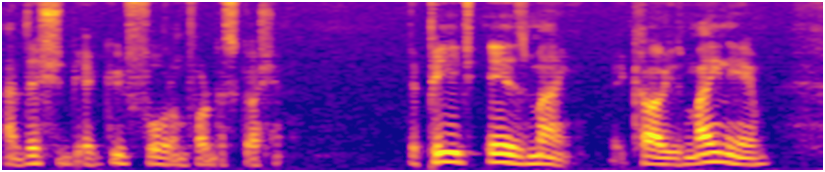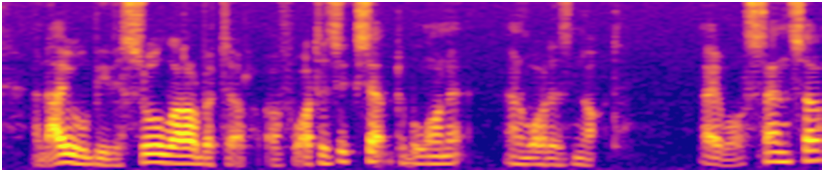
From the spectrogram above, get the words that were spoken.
and this should be a good forum for discussion. The page is mine, it carries my name, and I will be the sole arbiter of what is acceptable on it and what is not. I will censor,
